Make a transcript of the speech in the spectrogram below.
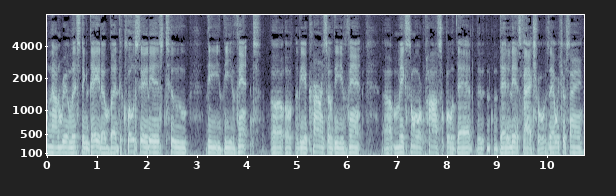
non-realistic data, but the closer it is to the the event, uh, of the occurrence of the event, uh, makes more possible that that it is factual. Is that what you're saying?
